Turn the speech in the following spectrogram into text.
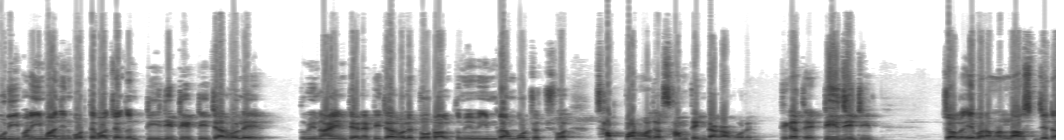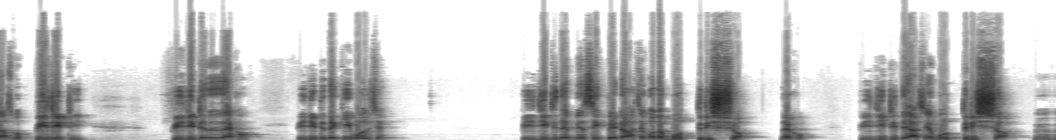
কুড়ি। মানে ইমাজিন করতে পারছ, একজন টিজিটি টিচার হলে, তুমি নাইন টেনের টিচার হলে টোটাল তুমি ইনকাম করছ ছাপ্পান্ন হাজার সামথিং টাকা করে। ঠিক আছে? টিজিটি চলো, এবার আমরা লাস্ট যেটা আসব পিজিটি পিজিটিতে দেখো পিজিটিতে কি বলছে? পিজিটিতে বেসিক পেটা আছে কত? বত্রিশশো। দেখো পিজিটিতে আছে বত্রিশশো, হুম?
